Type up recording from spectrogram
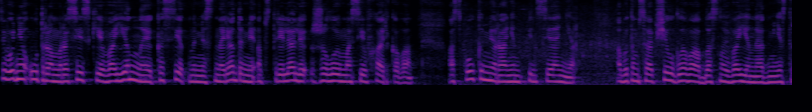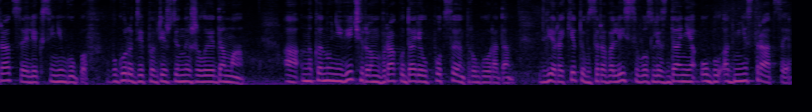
Сегодня утром российские военные кассетными снарядами обстреляли жилой массив Харькова. Осколками ранен пенсионер. Об этом сообщил глава областной военной администрации Олег Синегубов. В городе повреждены жилые дома. А накануне вечером враг ударил по центру города. Две ракеты взорвались возле здания обл. администрации.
